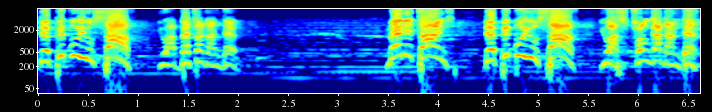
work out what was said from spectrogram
the people you serve, you are better than them. Many times, the people you serve, you are stronger than them.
